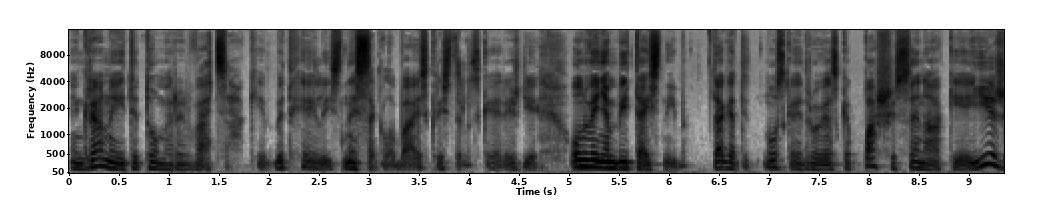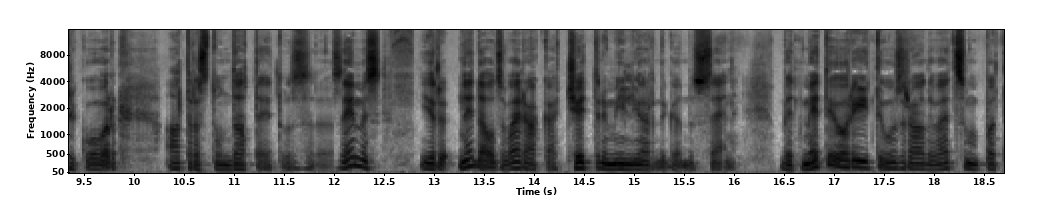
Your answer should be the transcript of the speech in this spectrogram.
granīti, tomēr ir vecāki, bet hēlijs nesaglabājas kristaliskajā režģī. Un viņam bija taisnība. Tagad noskaidrojās, ka paši senākie ieži, ko var atrast un datēt uz Zemes, ir nedaudz vairāk kā 4 miljardi gadu seni, bet meteorīti uzrāda vecumu pat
